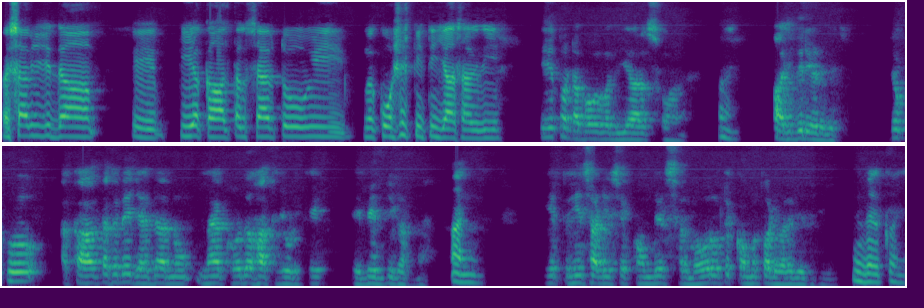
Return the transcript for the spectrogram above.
ਭਾਈ ਸਾਹਿਬ ਜੀ ਜਿੱਦਾਂ ਇਹ ਕੀ ਅਕਾਲ ਤਖਤ ਸਾਹਿਬ ਤੋਂ ਵੀ ਕੋਸ਼ਿਸ਼ ਕੀਤੀ ਜਾ ਸਕਦੀ ਹੈ? ਇਹ ਤੁਹਾਡਾ ਬਹੁਤ ਵਧੀਆ ਸਵਾਲ ਹਾਂ। ਹੈ ਅੱਜ ਦੀ ਡੇਟ ਵਿੱਚ। ਜੋ ਕੋ ਅਕਾਲ ਤਖਤ ਦੇ ਜਥੇਦਾਰ ਨੂੰ ਮੈਂ ਖੁਦ ਹੱਥ ਜੋੜ ਕੇ ਇਹ ਬੇਨਤੀ ਕਰਦਾ ਹਾਂਜੀ। ਕਿ ਤੁਸੀਂ ਸਾਡੀ ਸੇ ਕੌਮ ਦੇ ਸਰਮੋਰ ਹੋ ਤੇ ਕੌਮ ਤੁਹਾਡੇ ਵਾਲੇ ਦੇਖਦੀ ਹੈ ਬਿਲਕੁਲ।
